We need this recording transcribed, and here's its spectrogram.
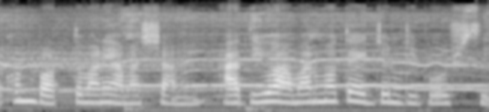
এখন বর্তমানে আমার স্বামী। আদিও আমার মতো একজন ডিভোর্সি।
